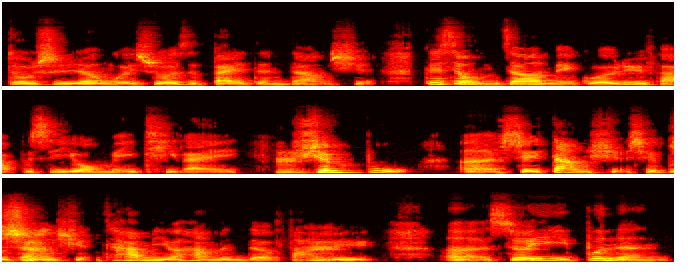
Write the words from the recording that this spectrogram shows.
都是认为说是拜登当选，但是我们知道美国的律法不是由媒体来宣布，嗯、呃，谁当选谁不当选，他们有他们的法律，嗯、呃，所以不能。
